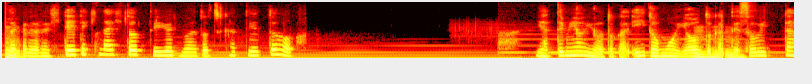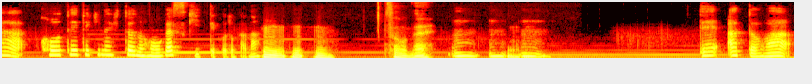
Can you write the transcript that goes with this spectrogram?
だから否定的な人っていうよりはどっちかっていうと、やってみようよとかいいと思うよとかって、うんうんそういった肯定的な人の方が好きってことかな。うんうんうん。そうね。うんうんうん。で、あとは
